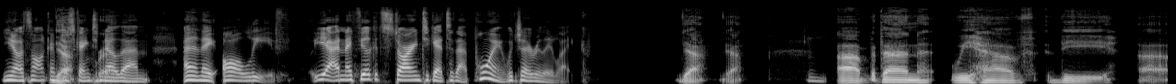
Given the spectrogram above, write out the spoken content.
You know, it's not like I'm Yeah, just getting to right. know them and they all leave. Yeah. And I feel like it's starting to get to that point, which I really like. Yeah, yeah. Mhm. Uh, but then we have the uh,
